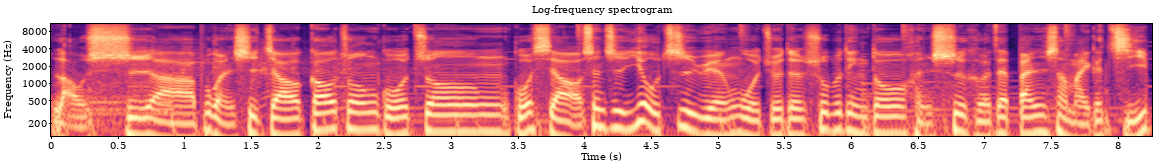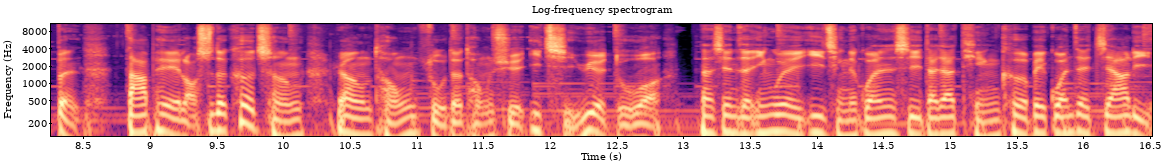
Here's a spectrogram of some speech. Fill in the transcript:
老师啊，不管是教高中国中、国小，甚至幼稚园，我觉得说不定都很适合在班上买个几本，搭配老师的课程，让同组的同学一起阅读哦。那现在因为疫情的关系，大家停课被关在家里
